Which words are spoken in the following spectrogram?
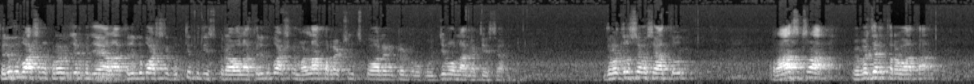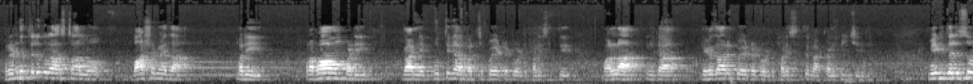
తెలుగు భాషను పునరుజ్జింపజేయాలా తెలుగు భాషను గుర్తింపు తీసుకురావాలా తెలుగు భాషను మళ్ళా పరిరక్షించుకోవాలనేటువంటి ఒక ఉద్యమం లాగా చేశారు. దురదృష్టవశాత్తు రాష్ట్ర విభజన తర్వాత రెండు తెలుగు రాష్ట్రాల్లో భాష మీద మరి ప్రభావం పడి దాన్ని పూర్తిగా మర్చిపోయేటటువంటి పరిస్థితి మళ్ళా ఇంకా దిగజారిపోయేటటువంటి పరిస్థితి నాకు కనిపించింది. మీకు తెలుసు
